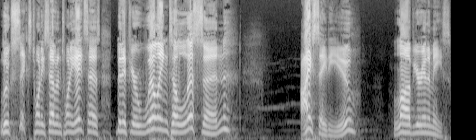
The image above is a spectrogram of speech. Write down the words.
Luke 6, 27 and 28 says that if you're willing to listen, I say to you, love your enemies.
